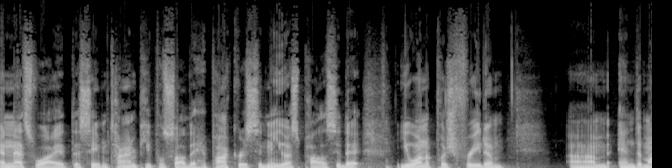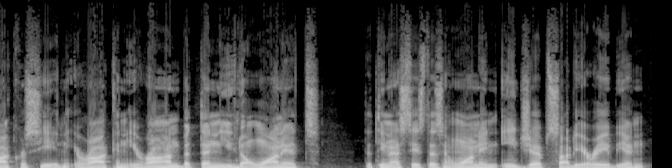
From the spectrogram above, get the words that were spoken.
and that's why at the same time people saw the hypocrisy in the U.S. policy that you want to push freedom um, and democracy in Iraq and Iran, but then you don't want it that the United States doesn't want in Egypt, Saudi Arabia, and,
